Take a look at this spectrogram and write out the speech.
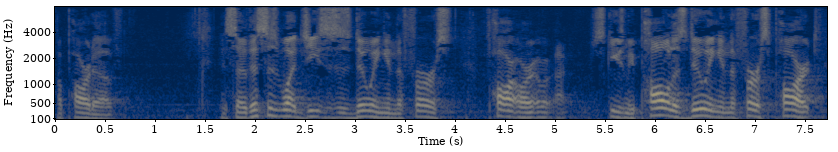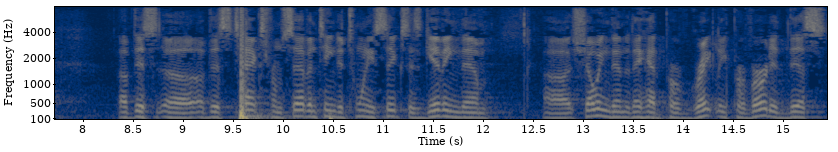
a part of. And so this is what Jesus is doing in the first part, or, or excuse me, Paul is doing in the first part of this, uh, of this text from 17 to 26 is giving them, uh, showing them that they had per- greatly perverted this,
